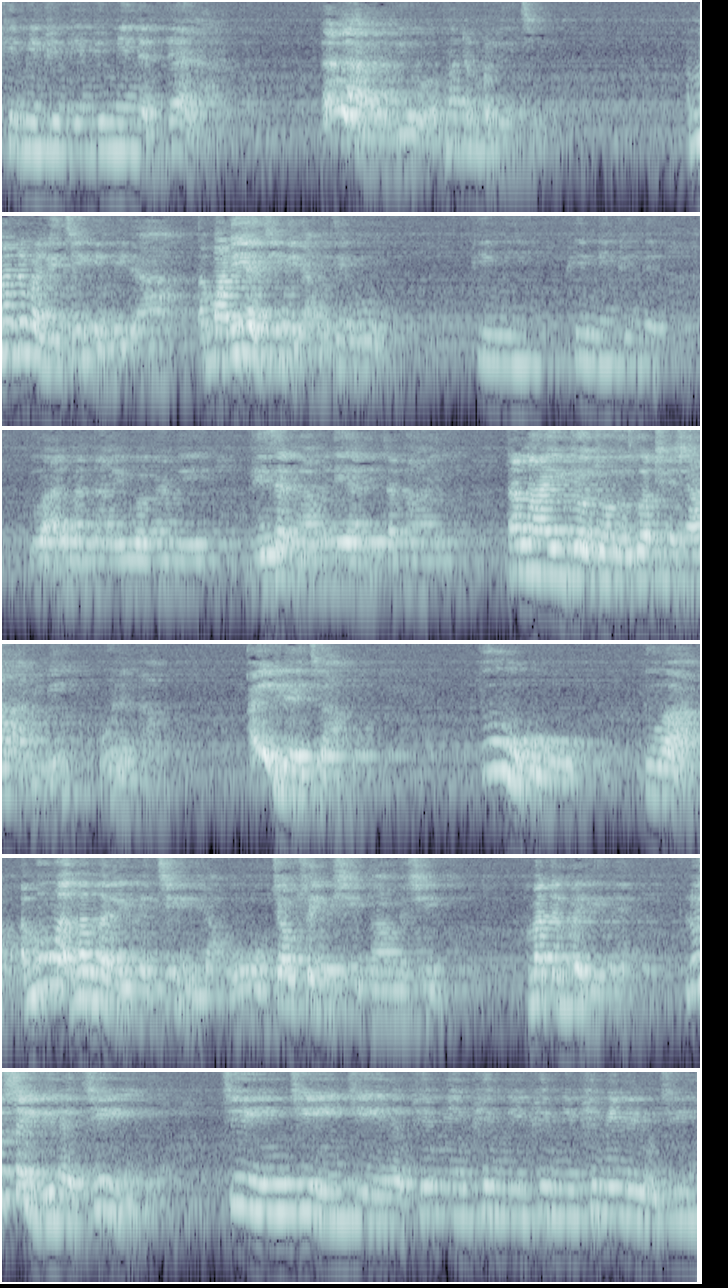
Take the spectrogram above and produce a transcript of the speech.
ဖြင်းဖြင်းဖြင်းဖြင်းဖြင်းဖြင်းနဲ့တက်လာတက်လာတယ်လေကိုအမတ်တမလေးကြည့်အမတ်တမလေးကြည့်နေမိတာတမလေးကကြည့်နေတာမသိဘူးဖြင်းဖြင်းဖြင်းဖြင်းဖြင်းသူကအဲ့မှာနာယူဝက်ကနေ45မိနစ်ကနေတနာရီတနာရီကြော်ကြော်လို့သူကထင်ရှားလာပြီလေဝေဒနာအဲ့ဒီလေကြာသူ့ သူကအမှုမအမတ်မလေးနဲ့ကြည့်နေတာဟိုကြောက်စိတ်မရှိဘာမရှိအမတ်တမလေးနဲ့လွတ်စိတ်လေးနဲ့ကြည့်ကြည့်ရင်ကြည့်ရင်ကြည့်ရင်ဖြင်းဖြင်းဖြင်းဖြင်းဖြင်းဖြင်းဖြင်းဖြင်းလေးကိုကြည့်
